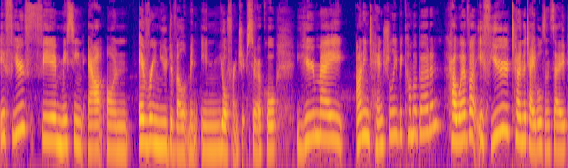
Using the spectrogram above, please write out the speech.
If you fear missing out on every new development in your friendship circle, you may unintentionally become a burden. However, if you turn the tables and say,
